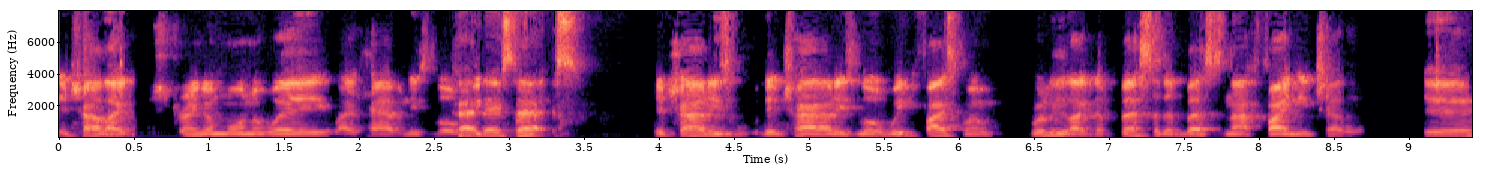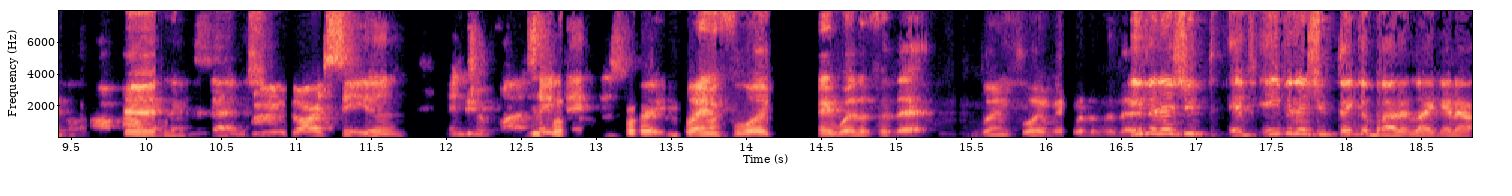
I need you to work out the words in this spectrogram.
they try like string them on the way, like having these little. Pat weak- their stats. they try these they try out these little weak fights when really like the best of the best is not fighting each other. Yeah. Yeah. Pat their stats. Ryan Garcia and Gervonta Davis. Blame Floyd Mayweather for that. Blame Floyd Mayweather for that. Even as you, if even as you think about it, like, and I,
